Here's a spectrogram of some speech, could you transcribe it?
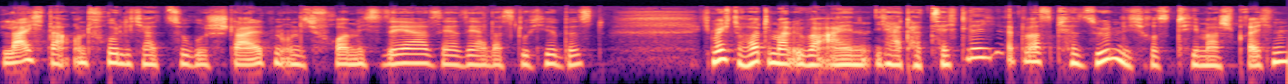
leichter und fröhlicher zu gestalten. Und ich freue mich sehr, sehr, sehr, dass du hier bist. Ich möchte heute mal über ein, ja, tatsächlich etwas persönlicheres Thema sprechen.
